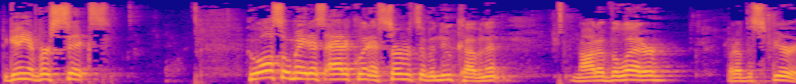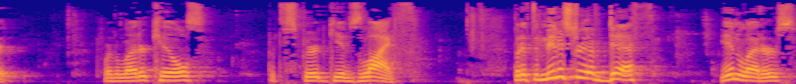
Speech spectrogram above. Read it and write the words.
Beginning at verse 6 Who also made us adequate as servants of a new covenant, not of the letter, but of the Spirit. For the letter kills, but the Spirit gives life. But if the ministry of death in letters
